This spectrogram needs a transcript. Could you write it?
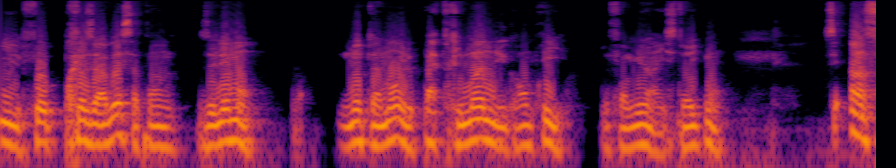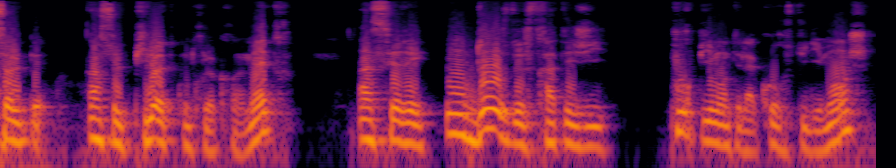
il faut préserver certains éléments, notamment le patrimoine du Grand Prix de Formule 1 historiquement. C'est un seul, un seul pilote contre le chronomètre, insérer une dose de stratégie pour pimenter la course du dimanche,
